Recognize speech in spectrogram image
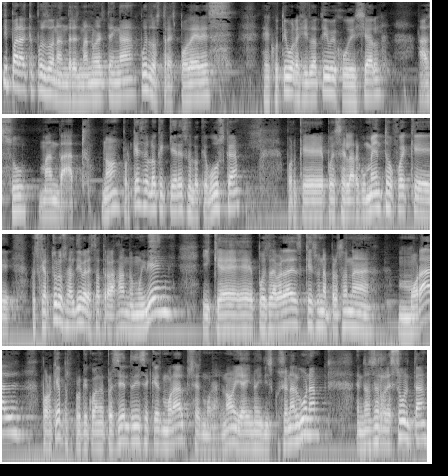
y para que pues don Andrés Manuel tenga pues los tres poderes, ejecutivo, legislativo y judicial a su mandato, ¿no? Porque eso es lo que quiere, eso es lo que busca porque pues el argumento fue que pues que Arturo Saldívar está trabajando muy bien y que pues la verdad es que es una persona moral. ¿Por qué? Pues porque cuando el presidente dice que es moral, pues es moral, ¿no? Y ahí no hay discusión alguna. Entonces resulta,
